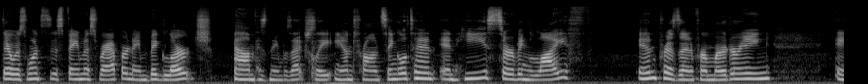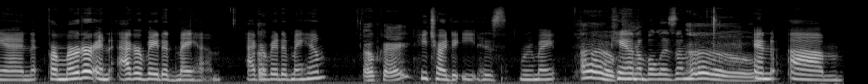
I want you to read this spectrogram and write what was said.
There was once this famous rapper named Big Lurch. Um, his name was actually Antron Singleton, and he's serving life in prison for murdering and for murder and aggravated mayhem. Aggravated mayhem. Okay. He tried to eat his roommate. Oh. Cannibalism. Oh. And um,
